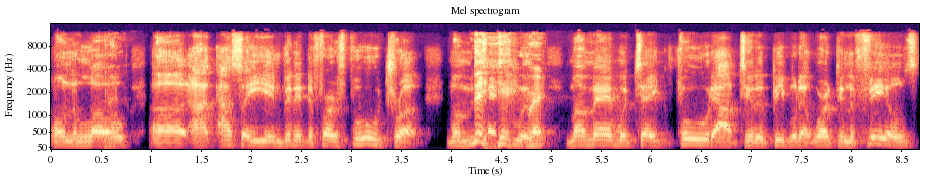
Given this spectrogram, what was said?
on the low. Uh, I, I say he invented the first food truck. My man, would, Right. my man would take food out to the people that worked in the fields,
